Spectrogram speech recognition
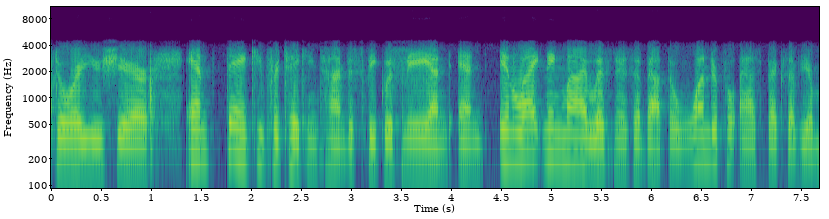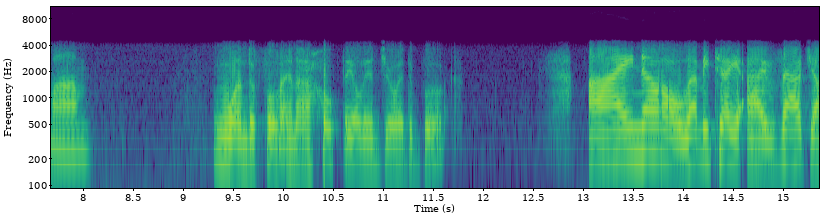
story you share. And thank you for taking time to speak with me and, and enlightening my listeners about the wonderful aspects of your mom. Wonderful, and I hope they'll enjoy the book. I know. Let me tell you, I vouch a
